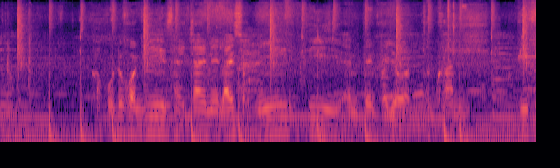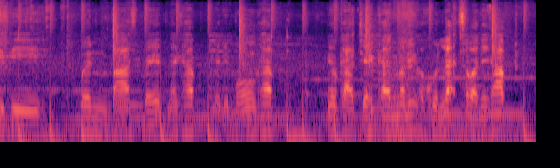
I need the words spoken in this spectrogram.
คุณทุกคนที่ใส่ใจในไลฟ์สดนี้ที่อันเป็นประโยชน์สำคัญ PPP เบิ้ลบาสเบสนะครับเมดิโมครับ มีโอกาสเจอกันวันนี้ขอบคุณและสวัสดีครับ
